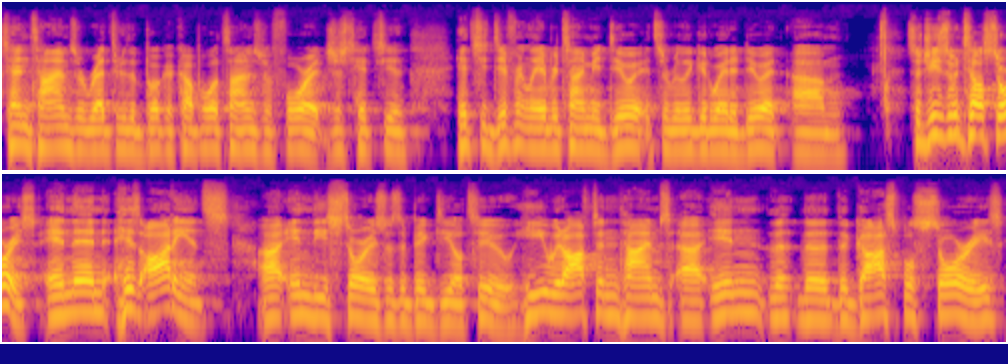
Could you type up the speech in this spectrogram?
10 times or read through the book a couple of times before, it just hits you, hits you differently every time you do it. It's a really good way to do it. Um, so Jesus would tell stories, and then his audience uh, in these stories was a big deal too. He would oftentimes, uh, in the, the, the gospel stories,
